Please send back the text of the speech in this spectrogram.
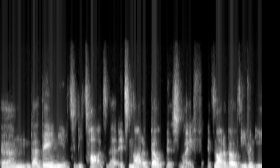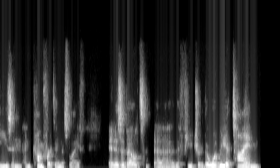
um, that they need to be taught that it's not about this life. It's not about even ease and, and comfort in this life. It is about uh, the future. There will be a time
